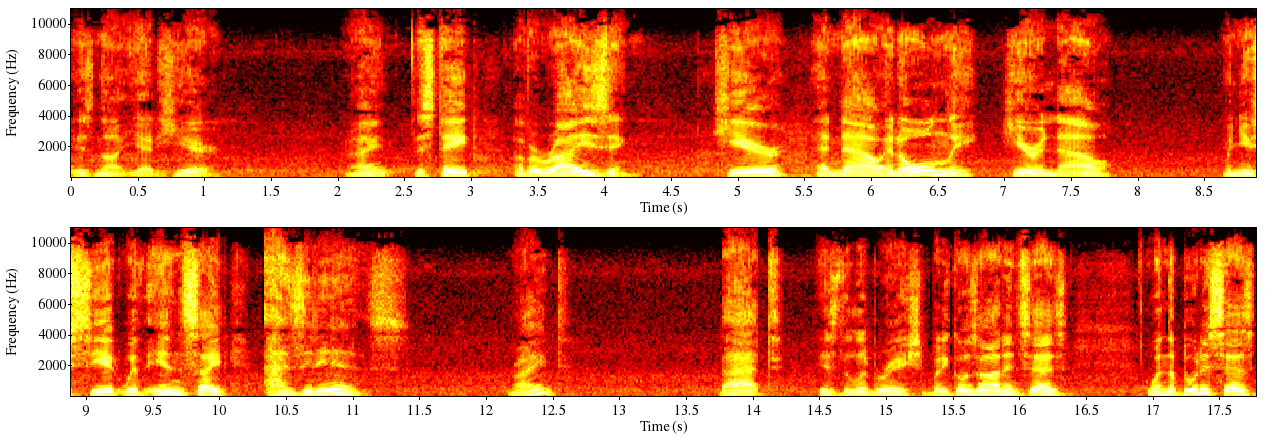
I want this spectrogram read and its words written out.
is not yet here. Right? The state of arising here and now and only here and now when you see it with insight as it is. Right? That is the liberation. But he goes on and says, when the Buddha says,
